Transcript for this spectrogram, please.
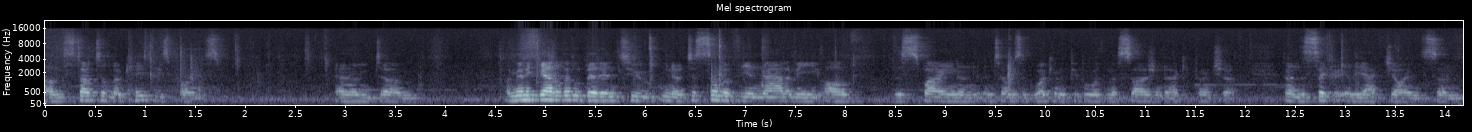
um, start to locate these points. And um, I'm going to get a little bit into, you know, just some of the anatomy of the spine and in terms of working with people with massage and acupuncture, and the sacroiliac joints and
